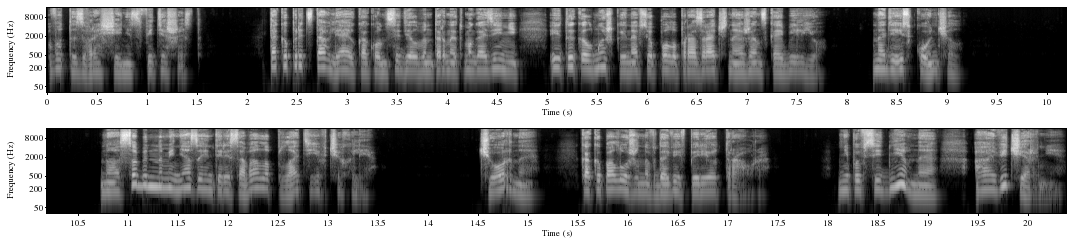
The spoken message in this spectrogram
Вот извращенец-фетишист. Так и представляю, как он сидел в интернет-магазине и тыкал мышкой на все полупрозрачное женское белье. Надеюсь, кончил. Но особенно меня заинтересовало платье в чехле. Черное, как и положено вдове в период траура. Не повседневное, а вечернее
